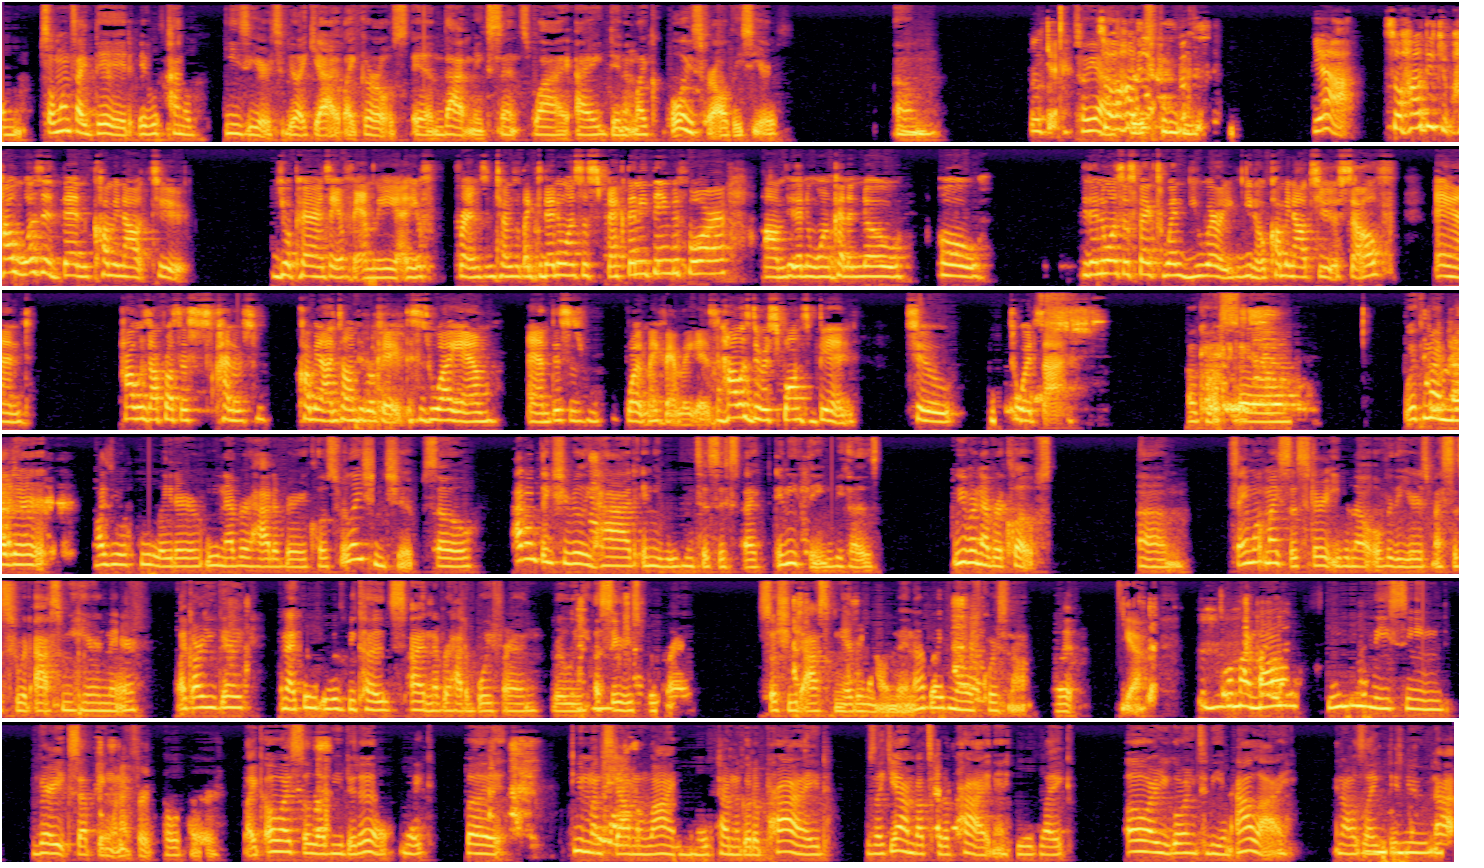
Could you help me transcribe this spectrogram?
Um, so once I did, it was kind of easier to be like, yeah, I like girls. And that makes sense why I didn't like boys for all these years. Um, okay. So yeah. So how did you, yeah. So how did you, how was it then coming out to your parents and your family and your friends in terms of like, did anyone suspect anything before? Um, did anyone kind of know, oh, did anyone suspect when you were, you know, coming out to yourself? And how was that process kind of coming out and telling people, okay, this is who I am and this is what my family is. And how has the response been to towards that? Okay, so with my mother, as you will see later, we never had a very close relationship. So I don't think she really had any reason to suspect anything because we were never close. Um, same with my sister, even though over the years my sister would ask me here and there, like, are you gay? And I think it was because I had never had a boyfriend, really, a mm-hmm. serious boyfriend. So she would ask me every now and then. I'd be like, no, of course not. But yeah. Mm-hmm. So my mom seemingly seemed very accepting when I first told her, like, oh, I still love you, da da. Like, but a few months down the line, when it was time to go to Pride, I was like, yeah, I'm about to go to Pride. And she was like, oh, are you going to be an ally? And I was like, did you not,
